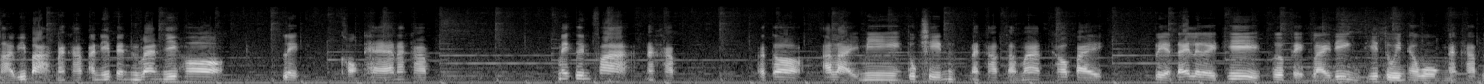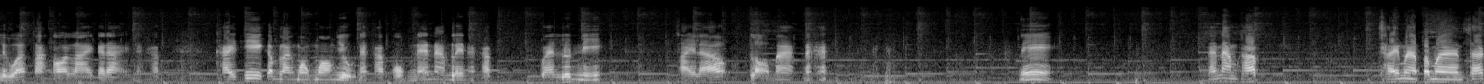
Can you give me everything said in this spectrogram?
สายวิบากนะครับ อันนี้เป็นแว่นยี่ห้อเหล็กของแท้นะครับ ไม่ขึ้นฝ้านะครับ แล้วก็อะไหล่มีทุกชิ้นนะครับ สามารถเข้าไปเปลี่ยนได้เลยที่ Perfect Riding ที่สุวินทวงศ์นะครับ หรือว่าสั่งออนไลน์ก็ได้นะครับ ใครที่กำลังมองมองๆอยู่นะครับ ผมแนะนำเลยนะครับ แว่นรุ่นนี้ ใส่แล้วหล่อมากนะฮะนี่ แนะนำครับ ใช้มาประมาณสัก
